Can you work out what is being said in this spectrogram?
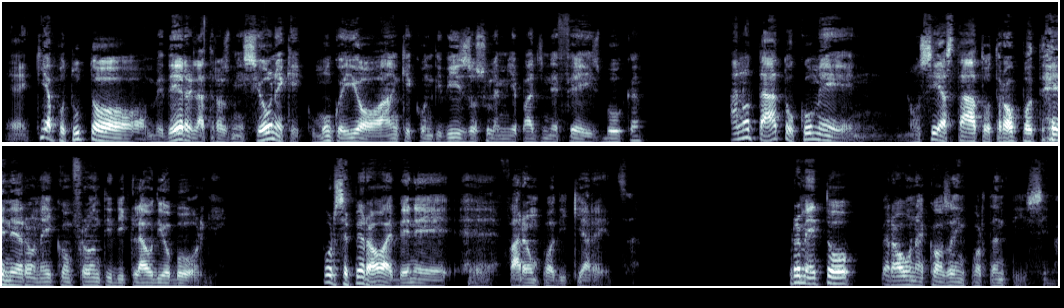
eh, chi ha potuto vedere la trasmissione, che comunque io ho anche condiviso sulle mie pagine Facebook, ha notato come non sia stato troppo tenero nei confronti di Claudio Borghi. Forse però è bene eh, fare un po' di chiarezza. Premetto però una cosa importantissima.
